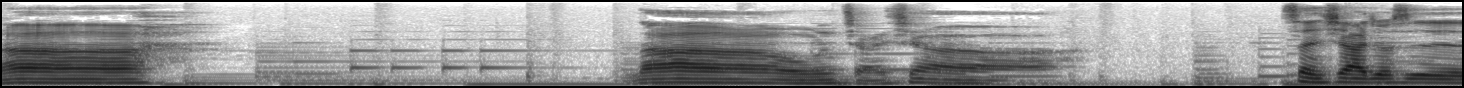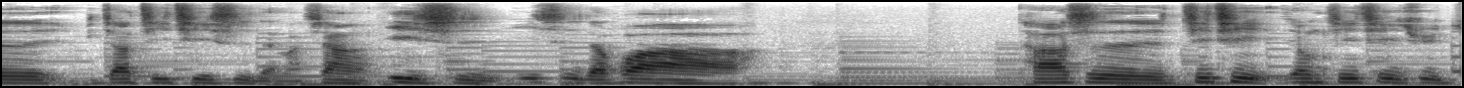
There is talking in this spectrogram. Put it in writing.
啊，那我们讲一下，剩下就是比较机器式的嘛，像意式，意式的话，它是机器用机器去煮，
